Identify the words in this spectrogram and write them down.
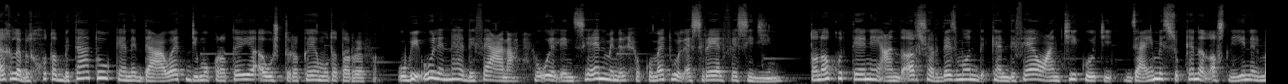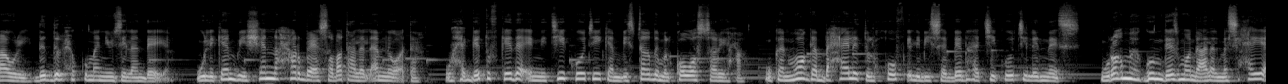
أغلب الخطب بتاعته كانت دعوات ديمقراطية أو اشتراكية متطرفة وبيقول إنها دفاعا عن حقوق الإنسان من الحكومات والأثرياء الفاسدين. تناقض تاني عند أرثر ديزموند كان دفاعه عن تي كوتي زعيم السكان الأصليين الماوري ضد الحكومة النيوزيلندية. واللي كان بيشن حرب عصابات على الأمن وقتها. وحجته في كده إن تي كوتي كان بيستخدم القوة الصريحة وكان معجب بحالة الخوف اللي بيسببها تي كوتي للناس. ورغم هجوم ديزموند على المسيحية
